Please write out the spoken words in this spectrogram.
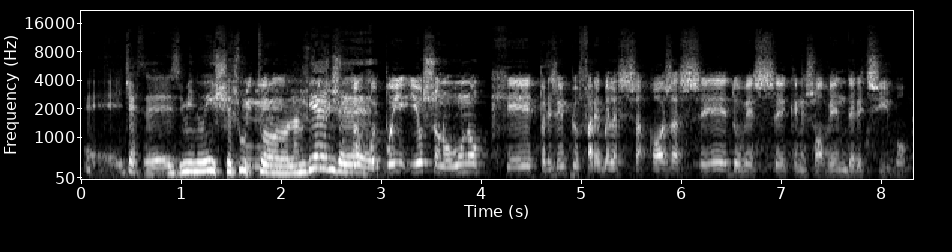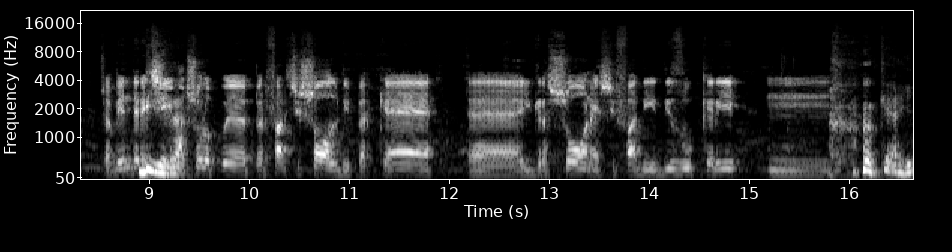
Eh, cioè, sminuisce, sminuisce tutto l'ambiente. Sminuisce, poi, poi, io sono uno che, per esempio, farebbe la stessa cosa se dovesse, che ne so, vendere cibo. Cioè, vendere Birra. cibo solo per, per, farci soldi perché eh, il grassone si fa di, di zuccheri. Mm. ok.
